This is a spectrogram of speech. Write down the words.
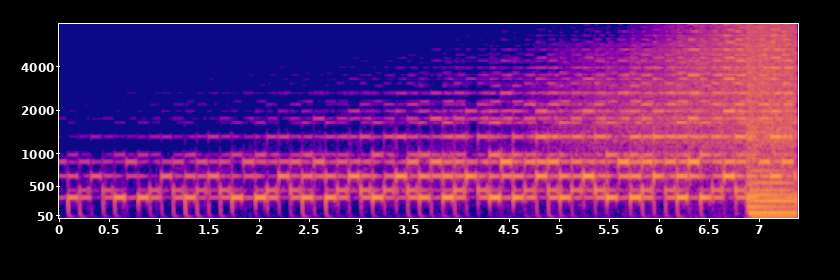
Thank you.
